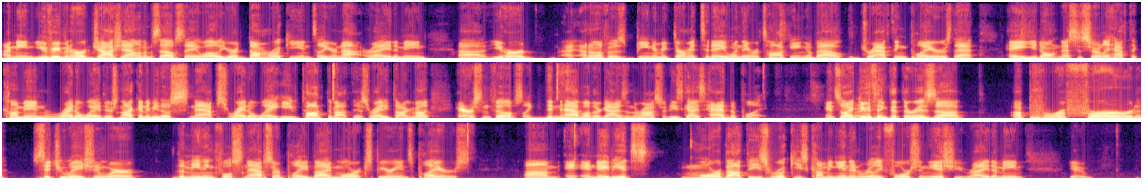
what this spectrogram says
I mean, you've even heard Josh Allen himself say, "Well, you're a dumb rookie until you're not," right? I mean, uh, you heard I, I don't know if it was Beane or McDermott today when they were talking about drafting players that hey, you don't necessarily have to come in right away. There's not going to be those snaps right away. He talked about this, right? He talked about Harrison Phillips, like didn't have other guys on the roster. These guys had to play. And so I right. do think that there is a a preferred situation where the meaningful snaps are played by more experienced players. Um, and, and, maybe it's more about these rookies coming in and really forcing the issue, right? I mean,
